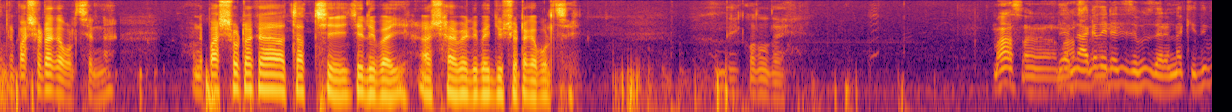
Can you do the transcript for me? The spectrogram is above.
আপনি পাঁচশো টাকা বলছেন না? মানে পাঁচশো টাকা চাচ্ছে জেলে ভাই আর সাহেব আলী ভাই দুশো টাকা বলছে। কত দেয়? মাছ না আগে এটা দিছে বুঝতে না কি দিব।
